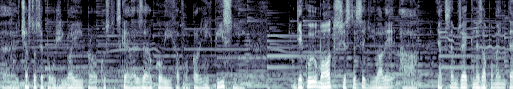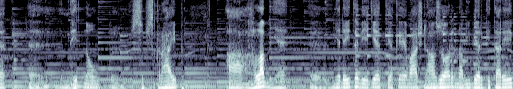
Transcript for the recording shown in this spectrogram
Eh, často se používají pro akustické verze rokových a folklorních písní. Děkuju moc, že jste se dívali a jak jsem řekl, nezapomeňte hitnout subscribe a hlavně eh, mě dejte vědět, jaký je váš názor na výběr kytary.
